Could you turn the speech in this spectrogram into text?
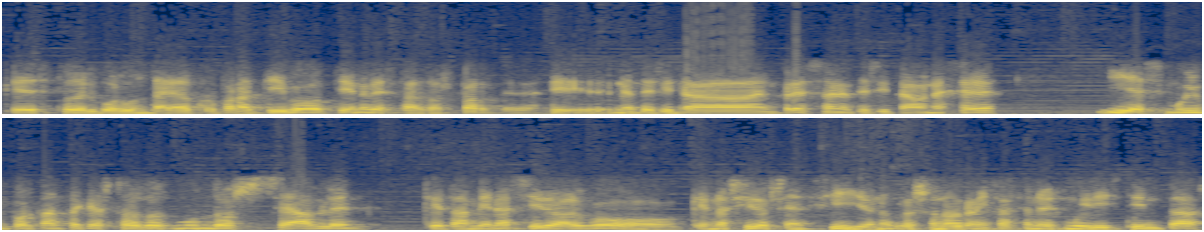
que esto del voluntariado corporativo tiene de estas dos partes. Es decir, necesita empresa, necesita ONG y es muy importante que estos dos mundos se hablen, que también ha sido algo que no ha sido sencillo, ¿no? que son organizaciones muy distintas,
